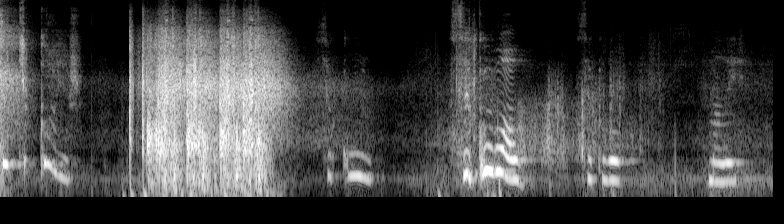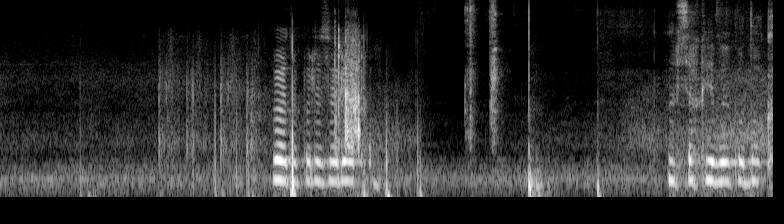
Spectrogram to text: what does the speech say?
Ти тікаєш? Секу. Секував. Секло. Малий. Давайте перезарядку. На всякий випадок.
